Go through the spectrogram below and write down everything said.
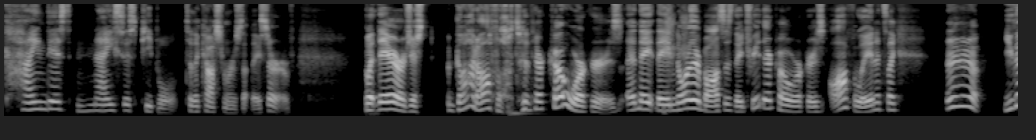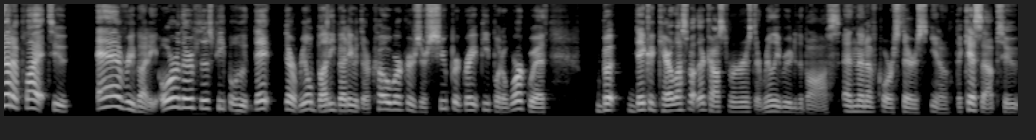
kindest, nicest people to the customers that they serve but they're just god awful to their coworkers and they they ignore their bosses they treat their coworkers awfully and it's like no no no you got to apply it to everybody or there's those people who they they're real buddy buddy with their coworkers they're super great people to work with but they could care less about their customers they're really rude to the boss and then of course there's you know the kiss ups who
